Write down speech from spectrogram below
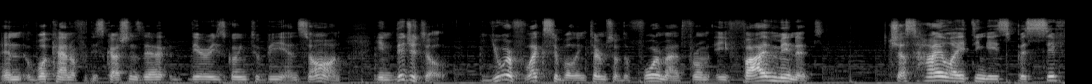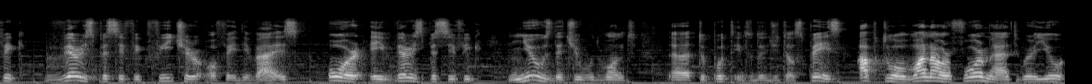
and what kind of discussions there, there is going to be and so on. In digital, you are flexible in terms of the format from a five minute just highlighting a specific, very specific feature of a device or a very specific news that you would want uh, to put into the digital space up to a one hour format where you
